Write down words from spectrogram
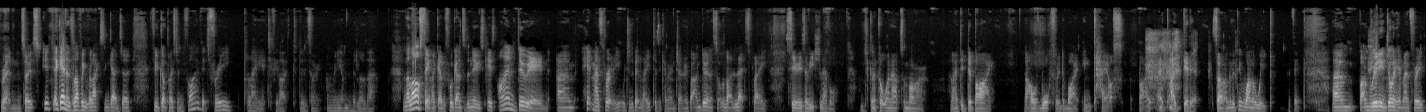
written. And so it's it, again, it's a lovely, relaxing game. So if you've got PlayStation Five, it's free. Play it if you like to do. Sorry, I'm really I'm in the middle of that. And the last thing I go before going to the news is I am doing um, Hitman Three, which is a bit late as it came out in January, but I'm doing a sort of like Let's Play series of each level. I'm just going to put one out tomorrow, and I did Dubai, the whole walk through Dubai in chaos, but I, I, I did it. so I'm going to do one a week. I think, um, but I'm really enjoying Hitman Three.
